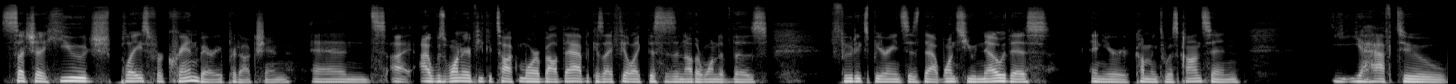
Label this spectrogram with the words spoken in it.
such a huge place for cranberry production. And I, I was wondering if you could talk more about that because I feel like this is another one of those food experiences that once you know this and you're coming to Wisconsin, you have to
